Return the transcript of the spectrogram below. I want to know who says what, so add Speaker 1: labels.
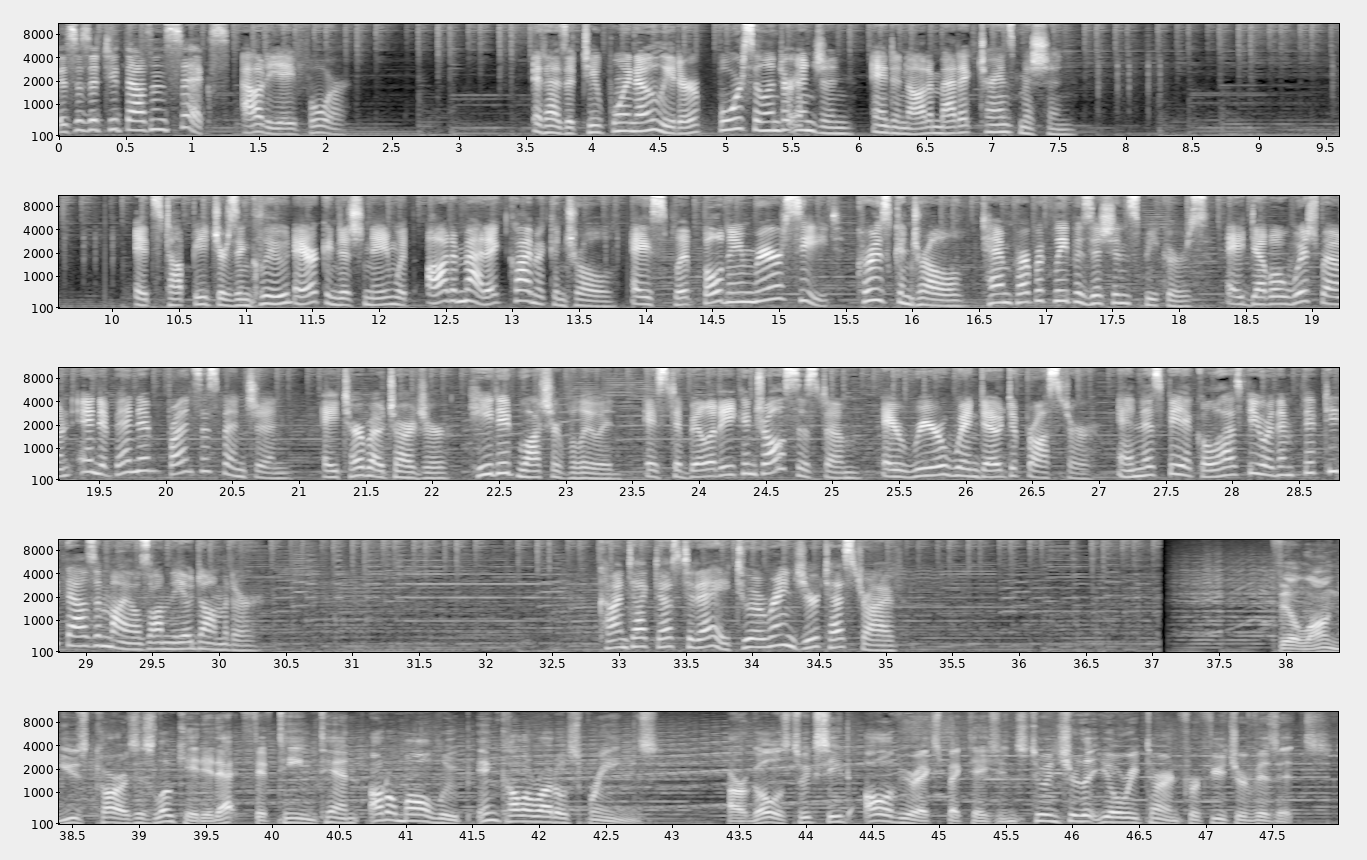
Speaker 1: This is a 2006 Audi A4. It has a 2.0-liter four-cylinder engine and an automatic transmission. Its top features include air conditioning with automatic climate control, a split folding rear seat, cruise control, 10 perfectly positioned speakers, a double wishbone independent front suspension, a turbocharger, heated washer fluid, a stability control system, a rear window defroster, and this vehicle has fewer than 50,000 miles on the odometer. Contact us today to arrange your test drive.
Speaker 2: Phil Long Used Cars is located at 1510 Auto Mall Loop in Colorado Springs. Our goal is to exceed all of your expectations to ensure that you'll return for future visits.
